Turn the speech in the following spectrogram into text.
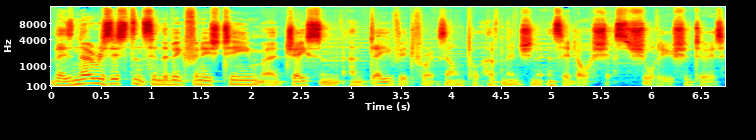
there's no resistance in the Big Finish team. Uh, Jason and David, for example, have mentioned it and said, "Oh yes, surely you should do it."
